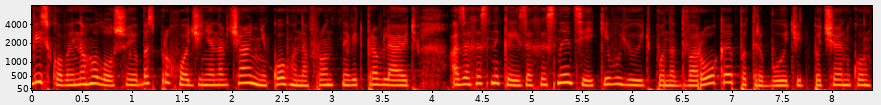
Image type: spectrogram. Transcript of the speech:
Військовий наголошує, без проходження навчань нікого на фронт не відправляють. А захисники і захисниці, які воюють понад два роки, потребують відпочинку.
